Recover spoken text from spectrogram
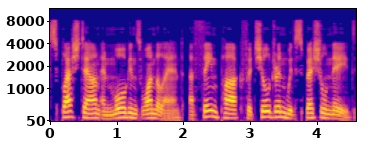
Splashtown and Morgan's Wonderland, a theme park for children with special needs.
